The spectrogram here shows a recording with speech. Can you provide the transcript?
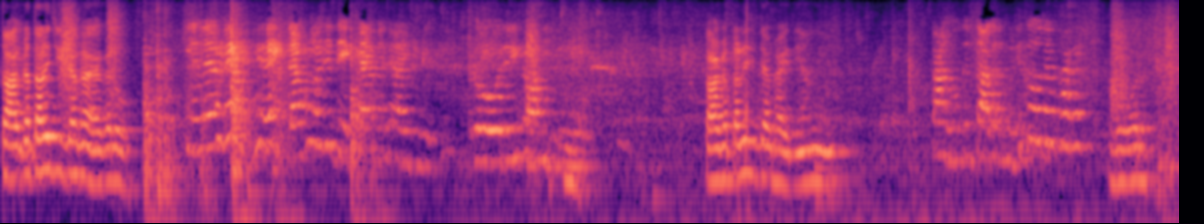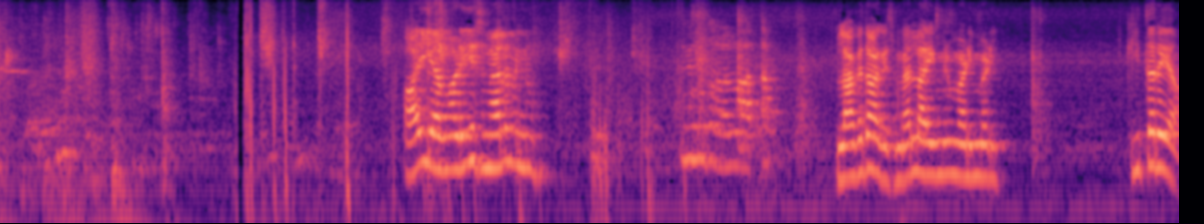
ਤਾਕਤ ਵਾਲੀ ਚੀਜ਼ਾਂ ਖਾਇਆ ਕਰੋ। ਕਹਿੰਦੇ ਉਹਨੇ ਇੱਦਾਂ ਬਲੋ ਜੇ ਦੇਖਿਆ ਮੈਂ ਸ਼ਾਹੀ ਪਨੀਰ ਰੋਜ਼ ਹੀ ਸ਼ਾਹੀ ਪਨੀਰ। ਤਾਕਤ ਵਾਲੀ ਚੀਜ਼ਾਂ ਖਾਈਦੀਆਂ ਹੁੰਦੀਆਂ। ਤੁਹਾਨੂੰ ਤੇ ਤਾਕਤ ਮਿਲੀ ਦੋ ਦਿਨ ਖਾ ਕੇ? ਹੋਰ। ਆਈ ਆ ਮਾੜੀ ਸਮੈਲ ਮੈਨੂੰ। ਧਰਨ ਲਾਤਾ ਲੱਗਦਾ ਕਿ ਸਮੈਲ ਆਈ ਮੈਨੂੰ ਮਾੜੀ ਮਾੜੀ। ਕੀ ਧਰਿਆ?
